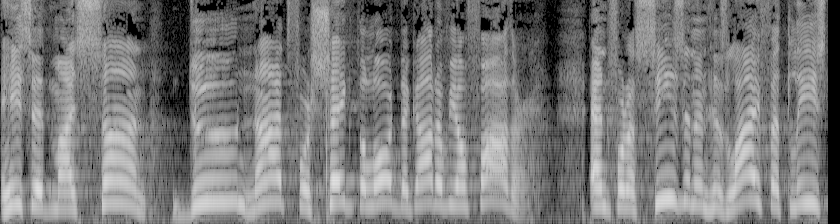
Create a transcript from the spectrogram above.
He said, "My son, do not forsake the Lord the God of your father." And for a season in his life at least,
